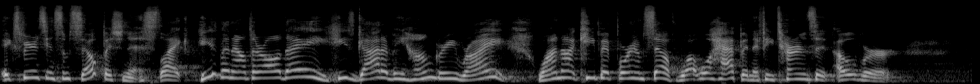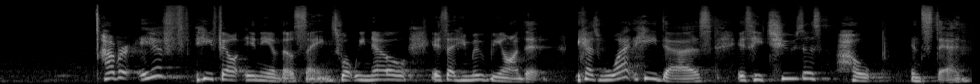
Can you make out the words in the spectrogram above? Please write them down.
experiencing some selfishness, like he's been out there all day, he's got to be hungry, right? Why not keep it for himself? What will happen if he turns it over? However, if he felt any of those things, what we know is that he moved beyond it. Because what he does is he chooses hope instead.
